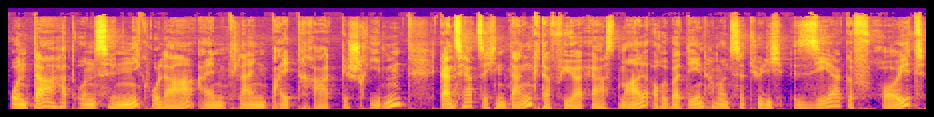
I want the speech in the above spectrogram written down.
Und da hat uns Nicola einen kleinen Beitrag geschrieben. Ganz herzlichen Dank dafür erstmal. Auch über den haben wir uns natürlich sehr gefreut.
